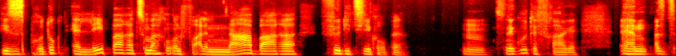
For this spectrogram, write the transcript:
dieses Produkt erlebbarer zu machen und vor allem nahbarer für die Zielgruppe? Hm, das ist eine gute Frage. Ähm, also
